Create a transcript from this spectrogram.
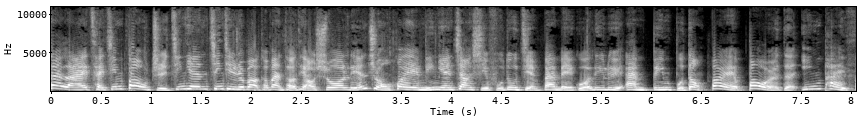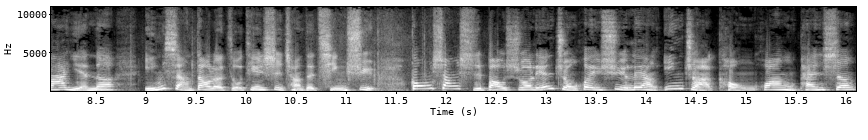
再来，财经报纸今天经济日报头版头条说，联准会明年降息幅度减半，美国利率按兵不动。鲍尔鲍尔的鹰派发言呢，影响到了昨天市场的情绪。工商时报说，联准会蓄量鹰爪，恐慌攀升，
